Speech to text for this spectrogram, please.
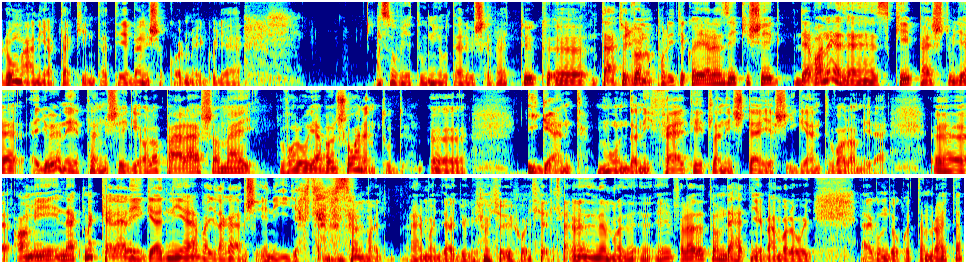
Románia tekintetében, és akkor még ugye a Szovjetuniót elő se vettük, tehát, hogy van a politikai ellenzékiség, de van ez, ehhez képest ugye egy olyan értelmiségi alapállás, amely valójában soha nem tud ö, igent mondani, feltétlen és teljes igent valamire. Ö, aminek meg kell elégednie, vagy legalábbis én így értelmezem, majd elmondja a Gyuri, hogy ő hogy értelmezi, nem az én feladatom, de hát nyilvánvaló, hogy elgondolkodtam rajta,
